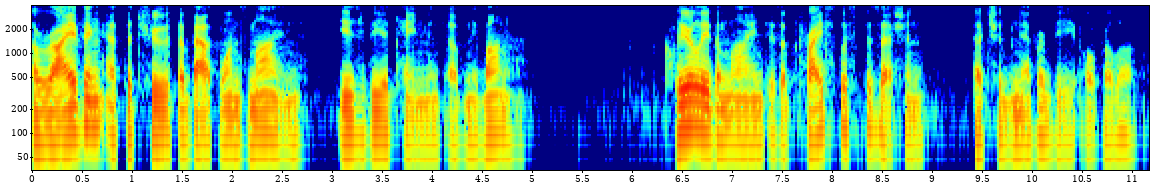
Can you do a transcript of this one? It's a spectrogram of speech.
Arriving at the truth about one's mind is the attainment of Nibbana. Clearly, the mind is a priceless possession that should never be overlooked.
